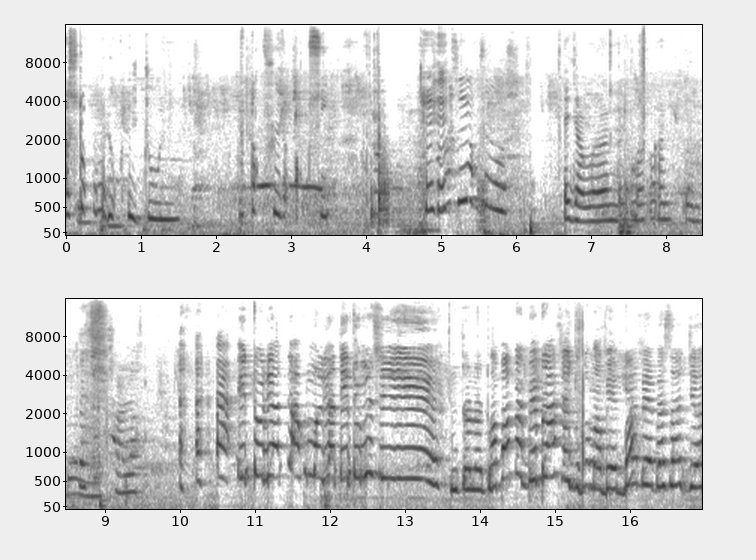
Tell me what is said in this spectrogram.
Astagfirullahaladzim. Astagfirullahaladzim. Eh, jangan makan. Salah. Eh, eh, eh, itu lihat aku mau lihat itu sih. Bentar lah tuh. Gak apa-apa bebas saya juga mau bebas. bebas aja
